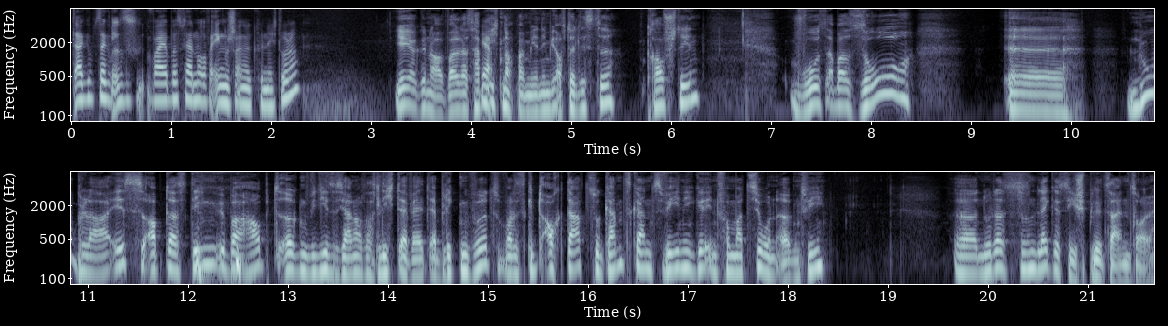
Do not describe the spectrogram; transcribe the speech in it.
da gibt's ja, also es war ja bisher nur auf Englisch angekündigt, oder? Ja, ja, genau, weil das habe Ja. ich noch bei mir nämlich auf der Liste draufstehen. Wo es aber so äh, Nubla ist, ob das Ding überhaupt irgendwie dieses Jahr noch das Licht der Welt erblicken wird, weil es gibt auch dazu ganz, ganz wenige Informationen irgendwie. Äh, nur, dass es ein Legacy-Spiel sein soll.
